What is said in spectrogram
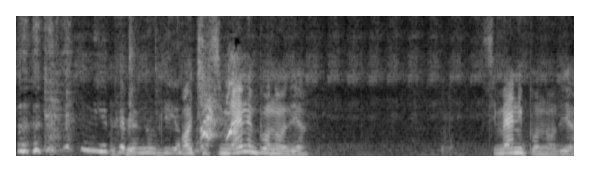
Nije tebe nudio. Hoće, si meni ponudio? Si meni ponudio?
